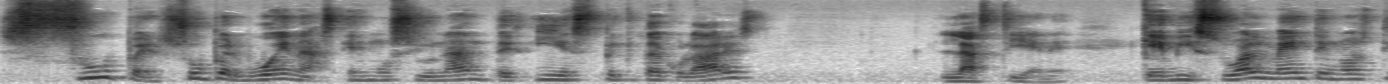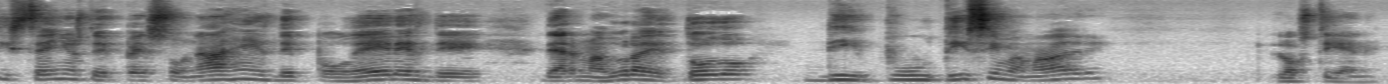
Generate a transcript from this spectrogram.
súper, súper buenas, emocionantes y espectaculares, las tiene. Que visualmente unos diseños de personajes, de poderes, de, de armadura, de todo, de putísima madre, los tiene.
